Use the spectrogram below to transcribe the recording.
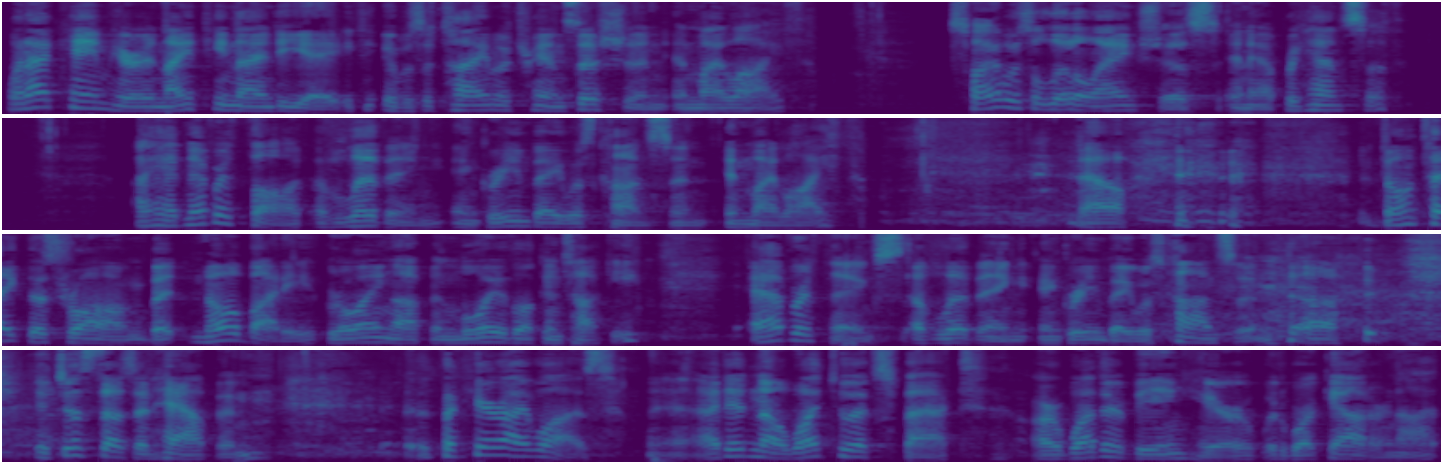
When I came here in 1998, it was a time of transition in my life. So I was a little anxious and apprehensive. I had never thought of living in Green Bay, Wisconsin in my life. now, don't take this wrong, but nobody growing up in Louisville, Kentucky ever thinks of living in Green Bay, Wisconsin. Uh, it just doesn't happen. But here I was. I didn't know what to expect or whether being here would work out or not.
